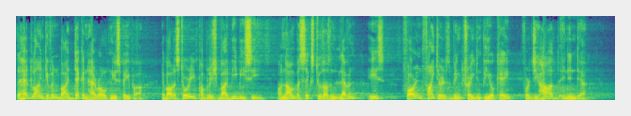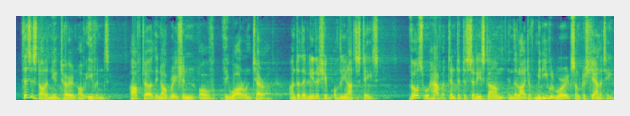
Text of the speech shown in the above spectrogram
The headline given by Deccan Herald newspaper about a story published by BBC on November 6, 2011 is Foreign Fighters Being Trained in POK for Jihad in India. This is not a new turn of events. After the inauguration of the War on Terror under the leadership of the United States, those who have attempted to study Islam in the light of medieval works on Christianity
